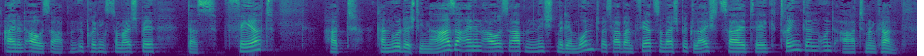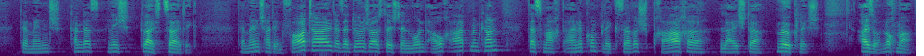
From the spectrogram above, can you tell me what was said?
ein- und ausatmen. Übrigens zum Beispiel das Pferd hat, kann nur durch die Nase einen ausatmen, nicht mit dem Mund, weshalb ein Pferd zum Beispiel gleichzeitig trinken und atmen kann. Der Mensch kann das nicht gleichzeitig. Der Mensch hat den Vorteil, dass er durchaus durch den Mund auch atmen kann. Das macht eine komplexere Sprache leichter möglich. Also nochmal.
